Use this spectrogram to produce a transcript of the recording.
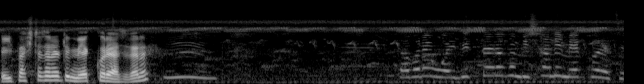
এই পাশটা যেন একটু মেঘ করে আছে তাই না? তারপরে ওই দিকটা এরকম বিশালই মেঘ করেছে।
